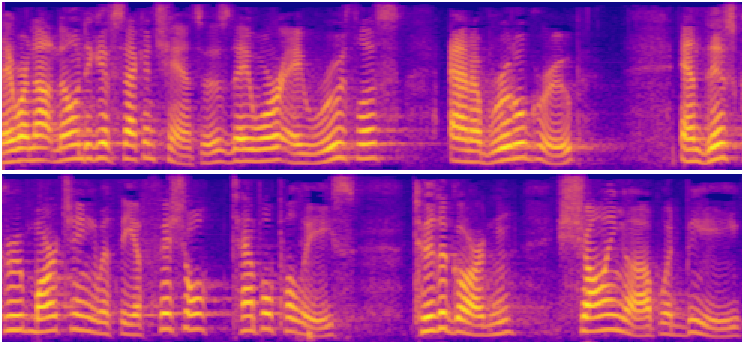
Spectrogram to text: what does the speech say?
They were not known to give second chances. They were a ruthless and a brutal group. And this group marching with the official temple police to the garden, showing up, would be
